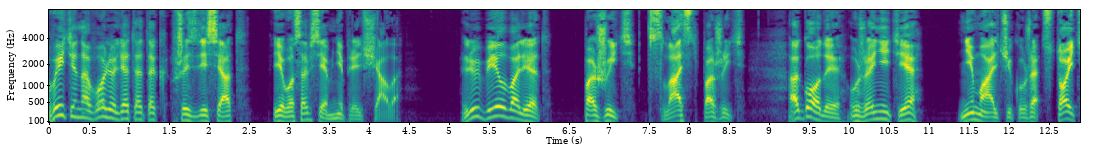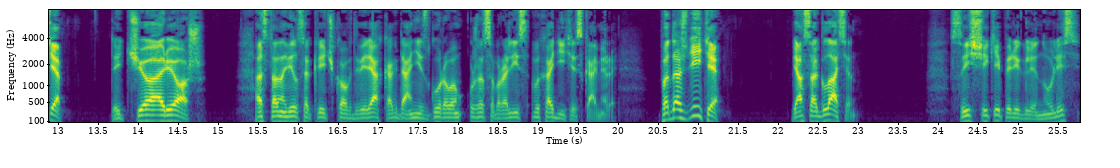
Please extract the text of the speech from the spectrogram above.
выйти на волю лет этак в шестьдесят его совсем не прельщало. Любил Валет пожить, всласть пожить, а годы уже не те, не мальчик уже. «Стойте! Ты чё орёшь?» Остановился Кричко в дверях, когда они с Гуровым уже собрались выходить из камеры. «Подождите! Я согласен!» Сыщики переглянулись,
